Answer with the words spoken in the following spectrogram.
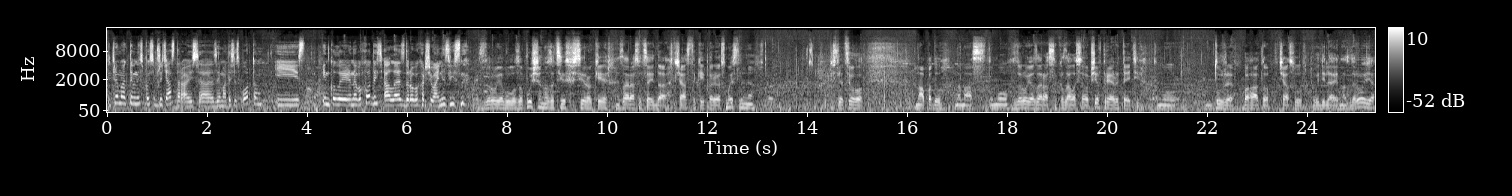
Підтримую активний спосіб життя, стараюся займатися спортом і інколи не виходить, але здорове харчування, звісно. Здоров'я було запущено за ці всі роки. Зараз оцей да, час такий переосмислення після цього нападу на нас. Тому здоров'я зараз оказалося взагалі в пріоритеті. Тому дуже багато часу виділяю на здоров'я.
